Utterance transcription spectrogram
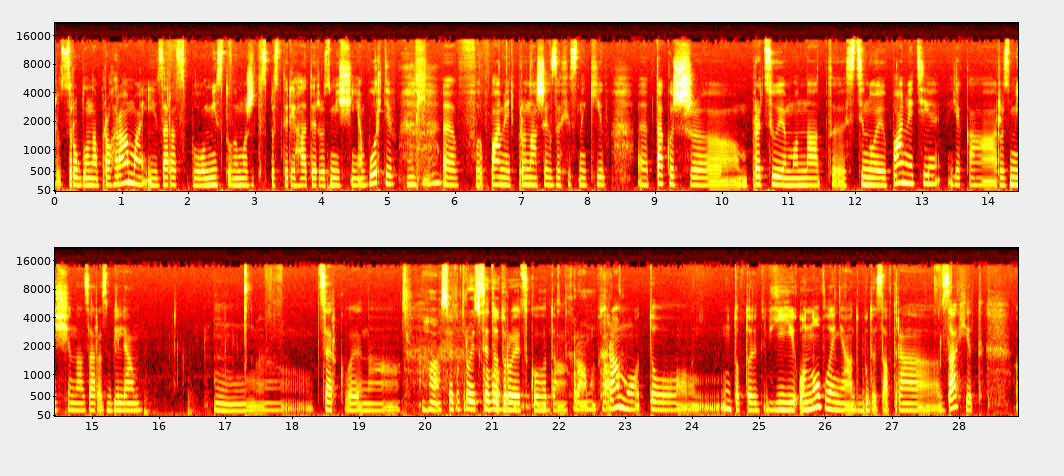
зроблена програма, і зараз по місту ви можете спостерігати розміщення бордів е, в пам'ять про наших захисників. Е, Також працюємо над стіною пам'яті, яка розміщена зараз біля церкви на Ага, Свято-Троїцького Свято-Троїцького да, храму. так. храму, то ну, тобто її оновлення буде завтра захід е,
